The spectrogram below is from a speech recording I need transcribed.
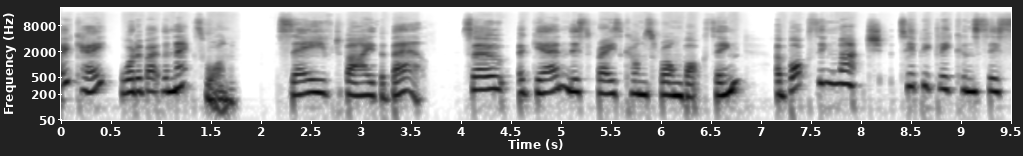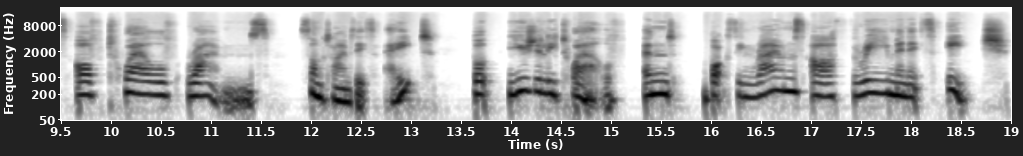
Okay, what about the next one? Saved by the bell. So, again, this phrase comes from boxing. A boxing match typically consists of 12 rounds. Sometimes it's eight, but usually 12. And boxing rounds are three minutes each.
